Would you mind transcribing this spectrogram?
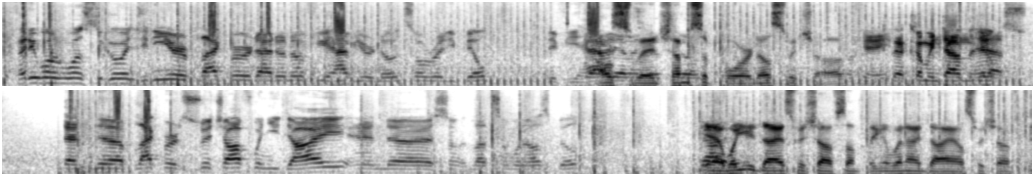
If anyone wants to go engineer Blackbird, I don't know if you have your notes already built. But If you have, I'll yeah, switch. I'm that's support. I'll switch off. okay. They're coming down the hill. Yes. Then uh, Blackbird switch off when you die and uh, so let someone else build. Yeah, when you die, switch off something, and when I die, I'll switch off. too.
